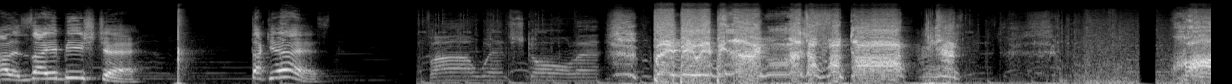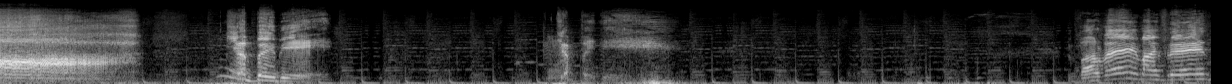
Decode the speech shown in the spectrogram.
Ale zajebiście! Tak jest! W szkole Baby will be like motherfucker! Ah! Yeah baby! Yeah baby! Valve, my friend!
